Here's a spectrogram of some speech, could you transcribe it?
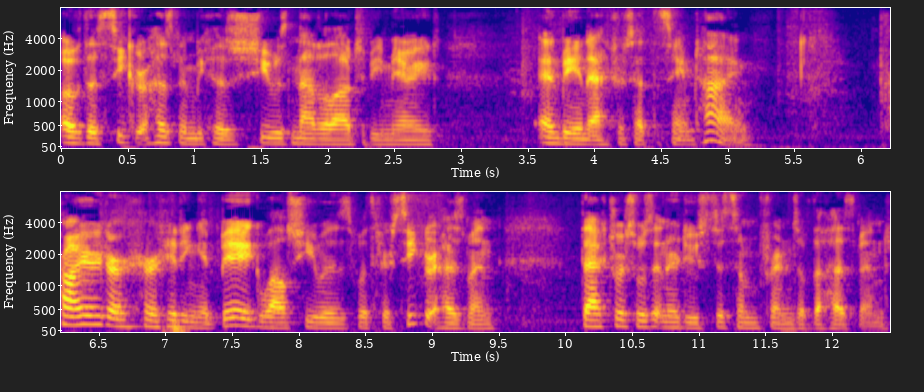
of the secret husband because she was not allowed to be married and be an actress at the same time. Prior to her hitting it big while she was with her secret husband, the actress was introduced to some friends of the husband.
